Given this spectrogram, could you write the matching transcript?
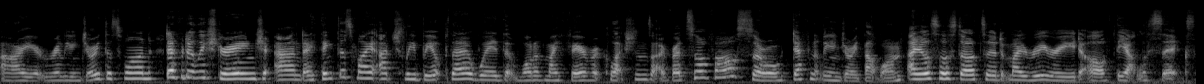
i really enjoyed this one. Definitely strange, and I think this might actually be up there with one of my favourite collections that I've read so far, so definitely enjoyed that one. I also started my reread of The Atlas 6.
